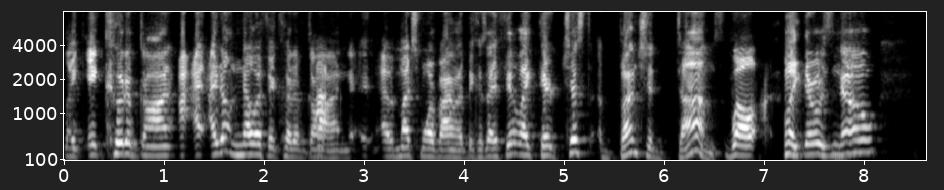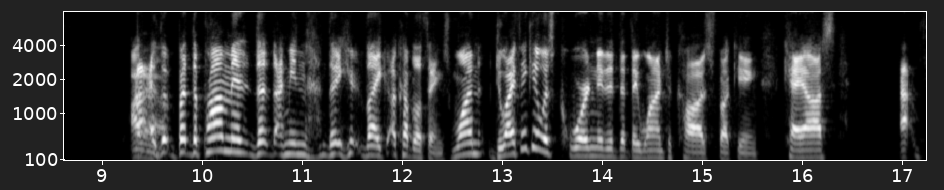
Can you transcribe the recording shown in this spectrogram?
like it could have gone. I I- don't know if it could have gone uh, much more violent because I feel like they're just a bunch of dumbs. Well, Like there was no. I the- but the problem is that I mean, the, like a couple of things. One, do I think it was coordinated that they wanted to cause fucking chaos?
